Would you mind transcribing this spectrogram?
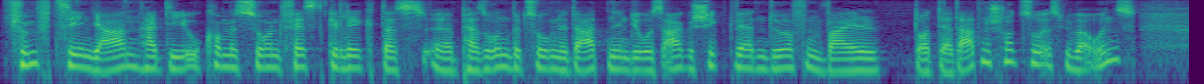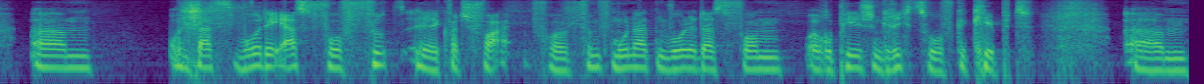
15 Jahren hat die EU-Kommission festgelegt, dass äh, personenbezogene Daten in die USA geschickt werden dürfen, weil dort der Datenschutz so ist wie bei uns. Ähm, und das wurde erst vor, vier, äh, Quatsch, vor, vor fünf Monaten wurde das vom Europäischen Gerichtshof gekippt. Ähm,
